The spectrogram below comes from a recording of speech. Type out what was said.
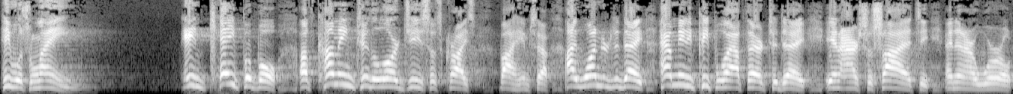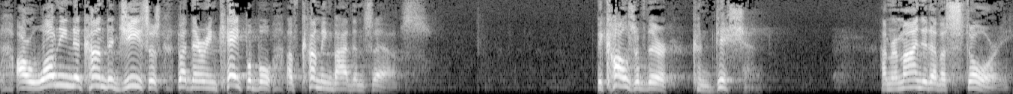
He was lame. Incapable of coming to the Lord Jesus Christ by himself. I wonder today, how many people out there today in our society and in our world are wanting to come to Jesus, but they're incapable of coming by themselves. Because of their condition. I'm reminded of a story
